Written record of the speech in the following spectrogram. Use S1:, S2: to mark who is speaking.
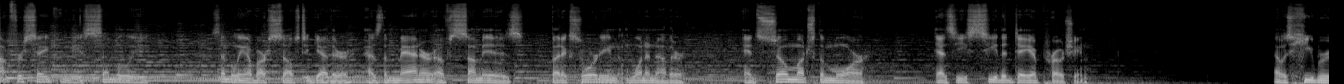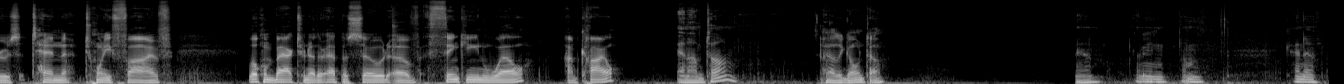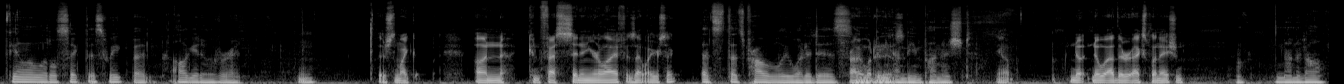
S1: not forsaking the assembly assembling of ourselves together as the manner of some is, but exhorting one another, and so much the more as ye see the day approaching. That was Hebrews 10:25. Welcome back to another episode of Thinking Well. I'm Kyle.
S2: And I'm Tom.
S1: How's it going, Tom?
S2: Man, I mean, I'm kind of feeling a little sick this week, but I'll get over it.
S1: There's some like unconfessed sin in your life. Is that why you're sick?
S2: That's that's probably what it is.
S1: Probably
S2: I'm
S1: what it
S2: being,
S1: is.
S2: I'm being punished.
S1: Yep. No, no other explanation.
S2: None at all.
